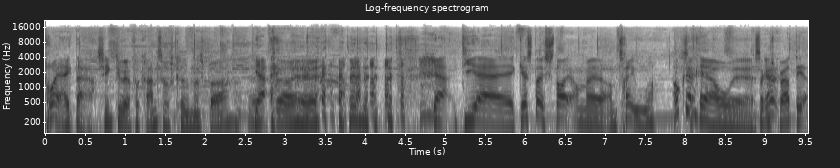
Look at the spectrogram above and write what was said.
Tror jeg ikke, der er. Jeg tænkte, det ville være for grænseoverskridende at spørge. Ja. Så, øh, Ja, de er gæster i støj om, øh, om tre uger. Okay. Så kan jeg jo øh, så kan jeg spørge der.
